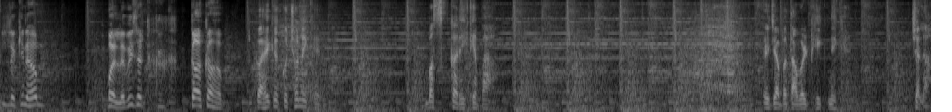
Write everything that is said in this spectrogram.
लेकिन हम पल्लवी से का कहब कहे? के कुछो नहीं खे। बस करे के बा। एजा बतावल ठीक नहीं है चला।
